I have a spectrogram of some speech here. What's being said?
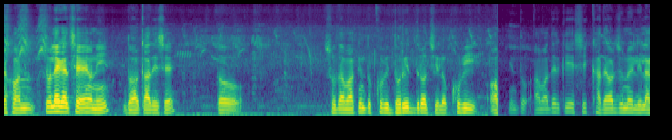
যখন চলে গেছে উনি দ্বারকা দেশে তো সুদামা কিন্তু খুবই দরিদ্র ছিল, খুবই কিন্তু আমাদেরকে শিক্ষা দেওয়ার জন্য লীলা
